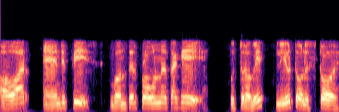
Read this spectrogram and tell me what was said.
আওয়ার অ্যান্ড পিস গ্রন্থের প্রবণতাকে উত্তর হবে লিও টলস্টয়।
